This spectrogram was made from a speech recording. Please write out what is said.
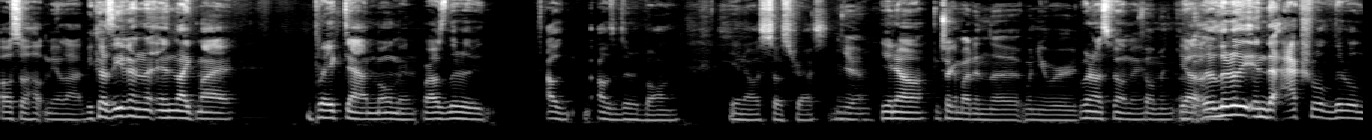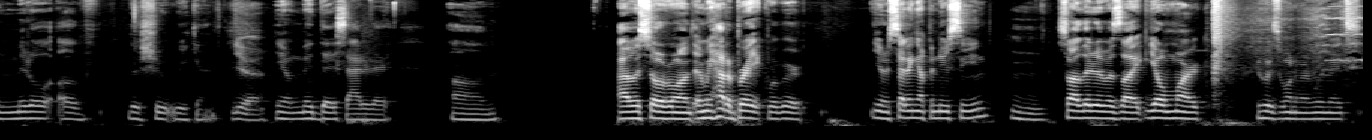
also helped me a lot because even in like my breakdown moment where I was literally I was I was literally bawling. You know, I was so stressed. yeah. You know, I'm talking about in the when you were when I was filming. Filming, Yeah, okay. literally in the actual little middle of the shoot weekend. yeah You know, midday Saturday. Um I was so overwhelmed and we had a break where we were you know, setting up a new scene. Mm-hmm. So I literally was like, "Yo, Mark, who is one of my roommates,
